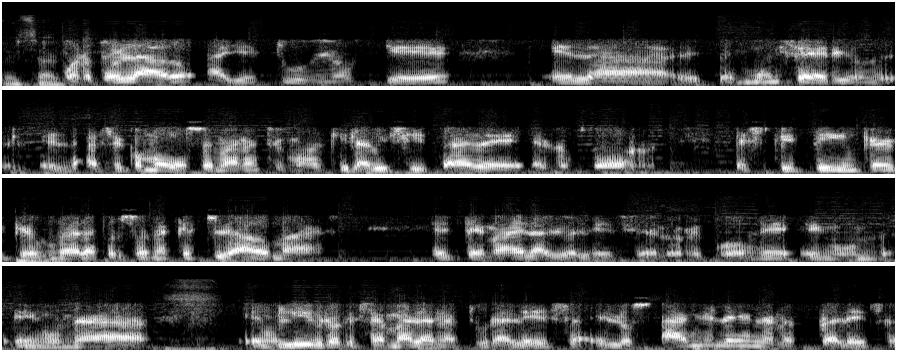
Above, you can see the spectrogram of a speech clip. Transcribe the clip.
Exacto. Por otro lado, hay estudios que eh, la- muy serios. Hace como dos semanas tuvimos aquí la visita del doctor Steve Pinker, que es una de las personas que ha estudiado más el tema de la violencia. Lo recoge en un, en una, en un libro que se llama La naturaleza, en Los ángeles en la naturaleza.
